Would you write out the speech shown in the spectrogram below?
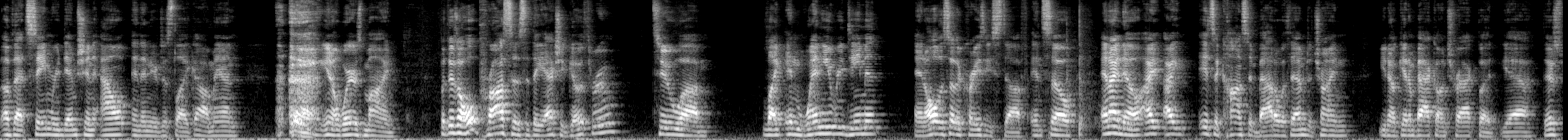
of that same redemption out and then you're just like oh man you know where's mine? But there's a whole process that they actually go through to um, like and when you redeem it and all this other crazy stuff. And so and i know i i it's a constant battle with them to try and you know get them back on track but yeah there's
